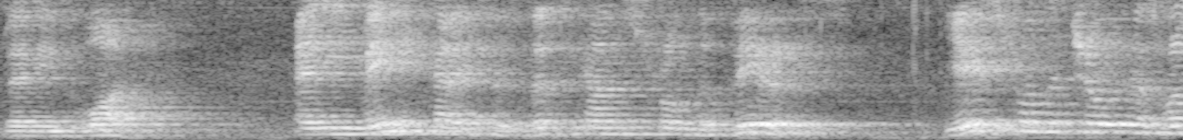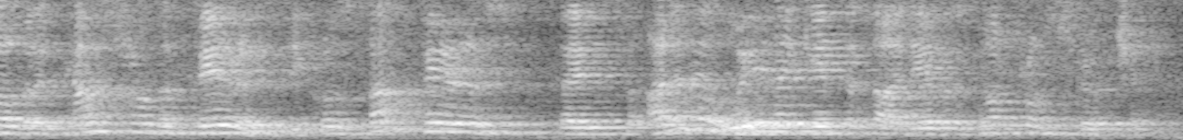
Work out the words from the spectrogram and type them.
than his wife. And in many cases, this comes from the parents. Yes, from the children as well, but it comes from the parents because some parents, I don't know where they get this idea, but it's not from Scripture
